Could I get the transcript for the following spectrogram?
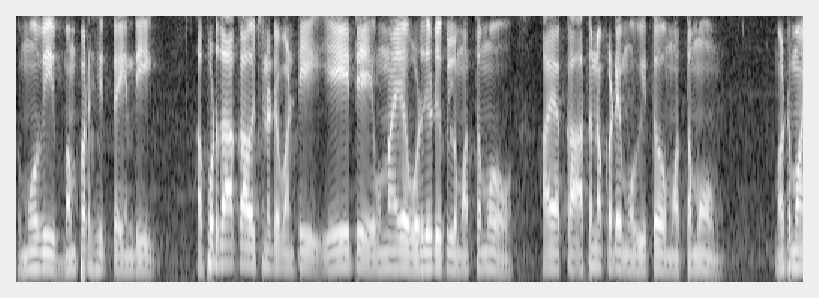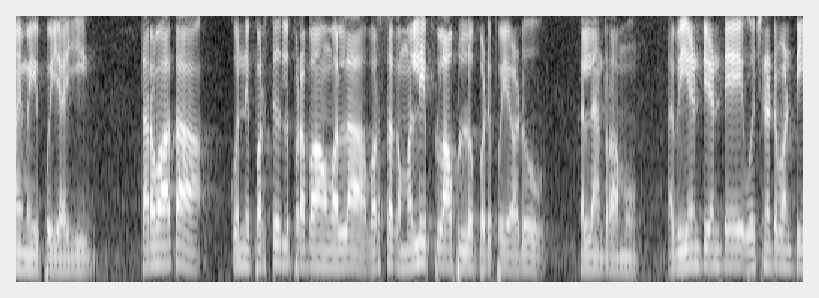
మూవీ బంపర్ హిట్ అయింది. అప్పుడు దాకా వచ్చినటువంటి ఏ అయితే ఉన్నాయో ఒడిదుడుకులు మొత్తము ఆ యొక్క అతనొక్కడే మూవీతో మొత్తము మటుమాయమైపోయాయి. తర్వాత కొన్ని పరిస్థితుల ప్రభావం వల్ల వరుసగా మళ్ళీ ప్లాపుల్లో పడిపోయాడు కళ్యాణ్ రాము. అవి ఏంటి అంటే వచ్చినటువంటి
